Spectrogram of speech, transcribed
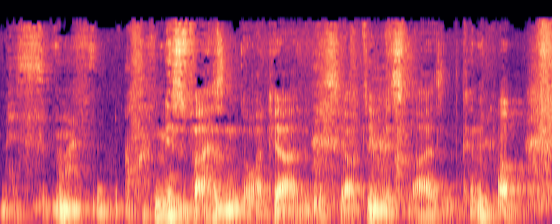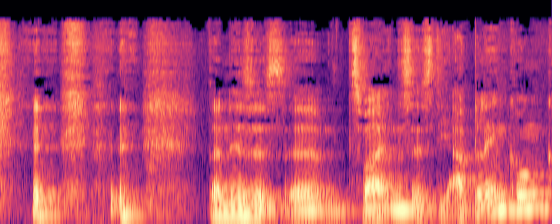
Missweisend Nord. Missweisend Nord, ja, das ist ja auch die Missweisend, genau. Dann ist es äh, zweitens ist die Ablenkung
